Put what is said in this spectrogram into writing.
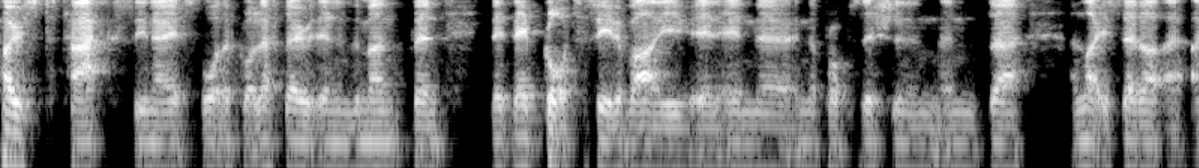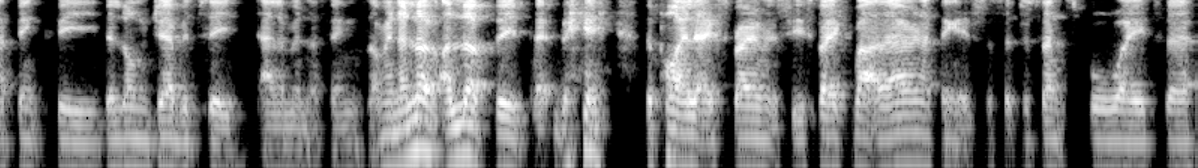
post tax, you know, it's what they've got left over at the end of the month. And they, have got to see the value in, in the, in the proposition. And, uh, and like you said, I, I, think the the longevity element of things. I mean, I love I love the, the, the pilot experiments you spoke about there, and I think it's just such a sensible way to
